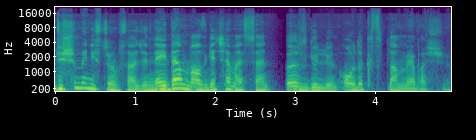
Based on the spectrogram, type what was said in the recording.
Düşünmeni istiyorum sadece. Neyden vazgeçemezsen özgürlüğün orada kısıtlanmaya başlıyor.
